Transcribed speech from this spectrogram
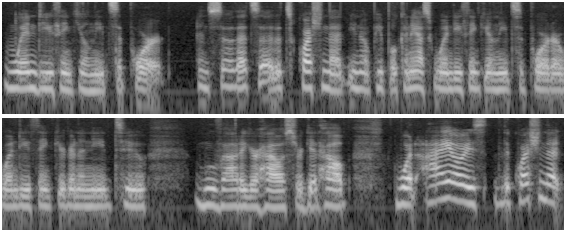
When do you think you'll need support? And so that's a that's a question that you know people can ask. When do you think you'll need support, or when do you think you're going to need to move out of your house or get help? What I always the question that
